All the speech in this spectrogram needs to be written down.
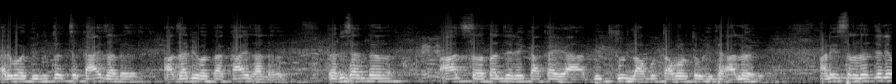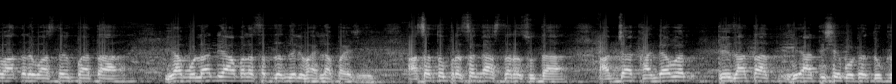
अरे बा दिनकरचं काय झालं? आजारी होता काय झालं? तरी सांगितलं आज श्रद्धांजली काका या. मी तिथून लांबून ताबडतोब इथे आलोय. आणि श्रद्धांजली वाहताना वास्तविक पाहता ह्या मुलांनी आम्हाला श्रद्धांजली व्हायला पाहिजे. असा तो प्रसंग असताना सुद्धा आमच्या खांद्यावर ते जातात हे अतिशय मोठं दुःख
